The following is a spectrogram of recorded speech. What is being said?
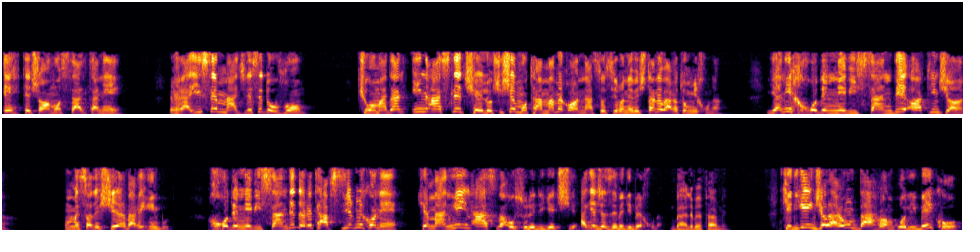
احتشام و سلطنه رئیس مجلس دوم که اومدن این اصل 46 متمم قانون اساسی رو نوشتن رو براتون می‌خونم. یعنی خود نویسنده آرتین جان اون مثال شعر برای این بود. خود نویسنده داره تفسیر می‌کنه که معنی این اصل و اصول دیگه چیه. اگه اجازه بدی بخونم. بله بفرمایید. که دیگه اینجا برای اون بهرام قلیبک و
